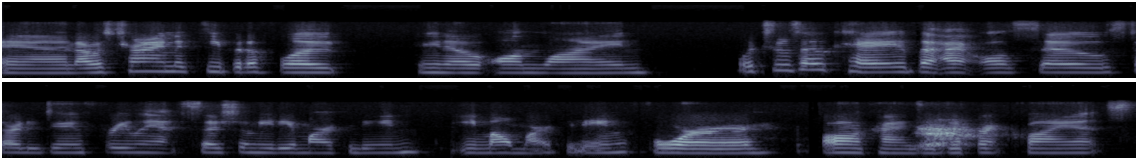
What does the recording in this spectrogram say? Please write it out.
and I was trying to keep it afloat, you know, online which was okay. But I also started doing freelance social media marketing, email marketing for all kinds of different clients,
